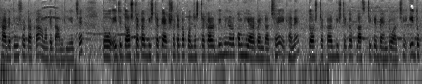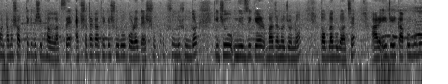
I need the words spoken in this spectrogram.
সাড়ে তিনশো টাকা, আমাকে দাম দিয়েছে। তো এই যে দশ টাকা, বিশ টাকা, একশো টাকা, পঞ্চাশ টাকার বিভিন্ন রকম হেয়ার ব্যান্ড আছে এখানে। দশ টাকা, বিশ টাকা প্লাস্টিকের ব্যান্ডও আছে। এই দোকানটা আমার সব থেকে বেশি ভালো লাগছে। একশো টাকা থেকে শুরু করে দেড়শো, খুব সুন্দর সুন্দর কিছু মিউজিকের বাজানোর জন্য তবলাগুলো আছে। আর এই যে এই কাপড়গুলো,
